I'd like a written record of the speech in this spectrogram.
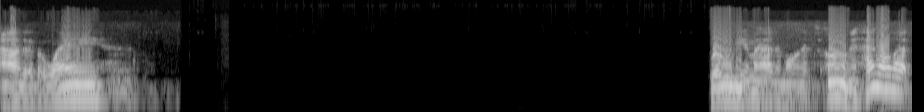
out of the way. Rhodium atom on its own. It had all that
